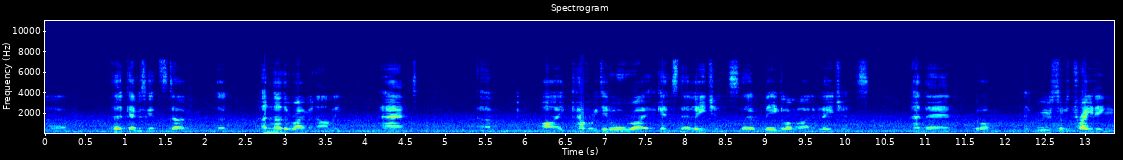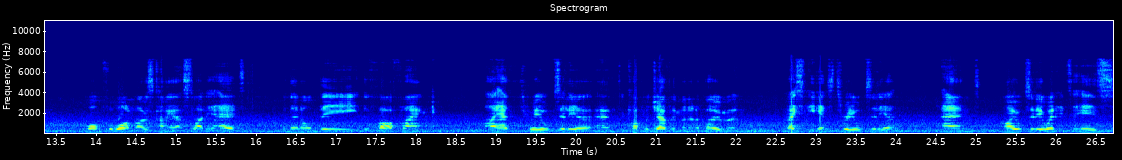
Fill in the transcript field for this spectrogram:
Um, third game was against um, the, another Roman army, and um, my cavalry did all right against their legions. They're a big long line of legions, and then but on we were sort of trading one for one. I was coming out slightly ahead, and then on the the far flank, I had three auxilia and a couple of javelinmen and a bowman, basically against three auxilia, and my auxilia went into his.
